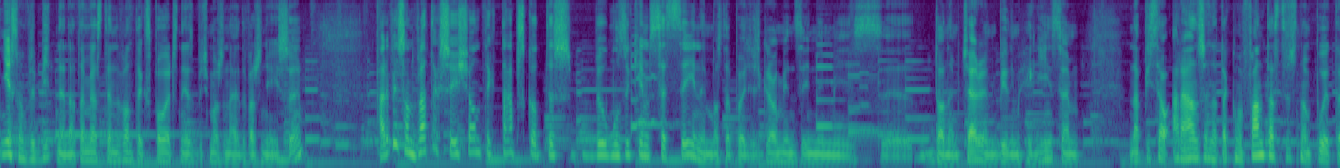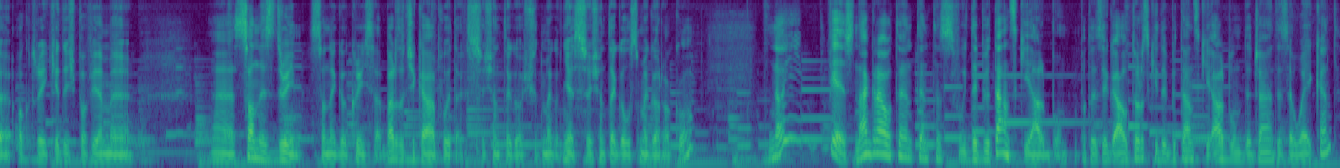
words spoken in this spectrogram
Nie są wybitne, natomiast ten wątek społeczny jest być może nawet ważniejszy. Ale wiesz, on w latach 60. Tapscott też był muzykiem sesyjnym, można powiedzieć. Grał między innymi z y, Donem Cherrym, Billym Higginsem. napisał aranże na taką fantastyczną płytę, o której kiedyś powiemy e, Sonny's Dream, Sonnego Chrisa. Bardzo ciekawa płyta z 67, nie, z 68 roku. No i wiesz, nagrał ten, ten, ten swój debiutancki album, bo to jest jego autorski debiutancki album The Giant is Awakened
